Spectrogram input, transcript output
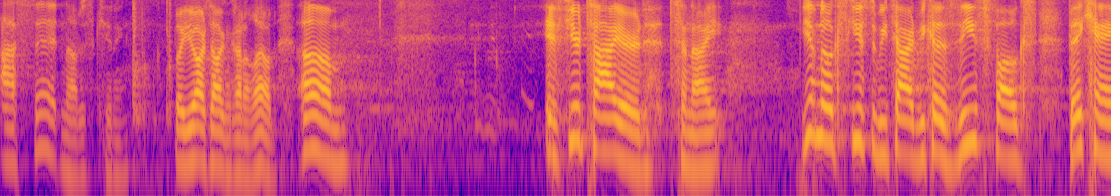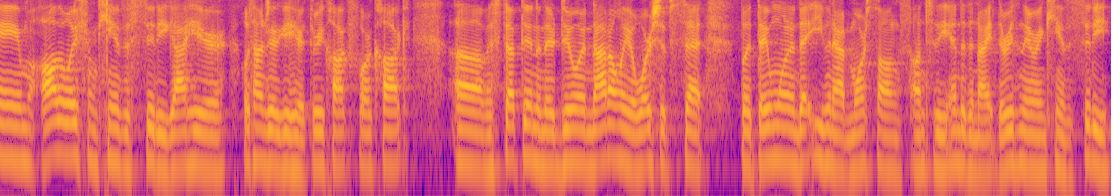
I said, no, just kidding. But you are talking kind of loud. Um, if you're tired tonight, you have no excuse to be tired because these folks, they came all the way from Kansas City, got here. What time did they get here? Three o'clock, four o'clock, um, and stepped in, and they're doing not only a worship set, but they wanted to even add more songs onto the end of the night. The reason they were in Kansas City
